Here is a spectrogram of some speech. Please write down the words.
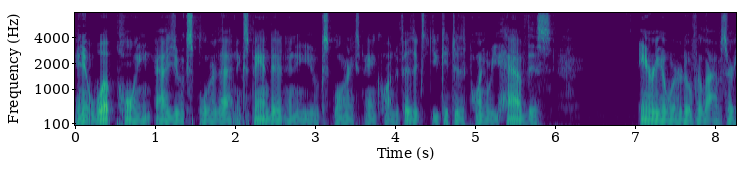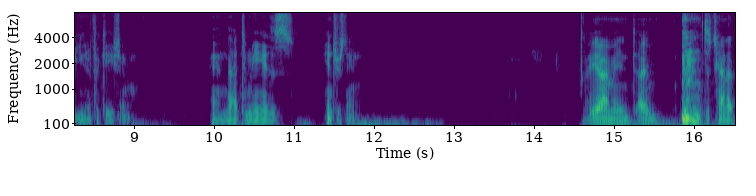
And at what point, as you explore that and expand it, and you explore and expand quantum physics, do you get to the point where you have this area where it overlaps or unification? And that to me is interesting. Yeah, I mean, I just kind of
